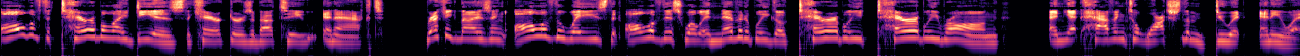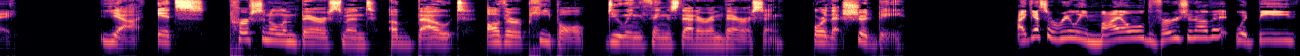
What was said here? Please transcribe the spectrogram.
all of the terrible ideas the character is about to enact recognizing all of the ways that all of this will inevitably go terribly, terribly wrong, and yet having to watch them do it anyway. Yeah, it's personal embarrassment about other people doing things that are embarrassing, or that should be. I guess a really mild version of it would be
